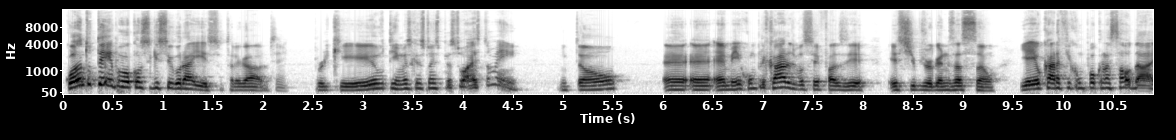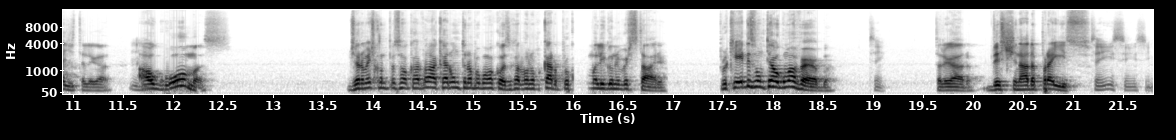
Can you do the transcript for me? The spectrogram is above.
Quanto tempo eu vou conseguir segurar isso, tá ligado? Sim. Porque eu tenho minhas questões pessoais também. Então, é, é, é, meio complicado de você fazer esse tipo de organização. E aí o cara fica um pouco na saudade, tá ligado? Uhum. Algumas. Geralmente, quando o pessoal fala, ah, quero um trampo, alguma coisa, o cara fala, cara, procura uma liga universitária. Porque eles vão ter alguma verba. Sim. Tá ligado? Destinada para isso. Sim, sim, sim.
